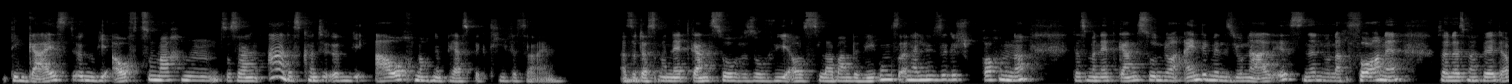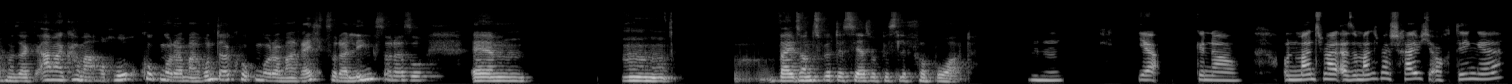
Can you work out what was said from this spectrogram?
den Geist irgendwie aufzumachen zu sagen, ah, das könnte irgendwie auch noch eine Perspektive sein. Also, dass man nicht ganz so, so wie aus Laban Bewegungsanalyse gesprochen, ne? dass man nicht ganz so nur eindimensional ist, ne? nur nach vorne, sondern dass man vielleicht auch mal sagt, ah, man kann mal auch hochgucken oder mal runtergucken oder mal rechts oder links oder so. Ähm, mh, weil sonst wird es ja so ein bisschen verbohrt. Mhm. Ja, genau. Und manchmal, also manchmal schreibe ich auch Dinge,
